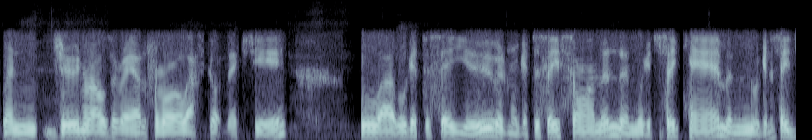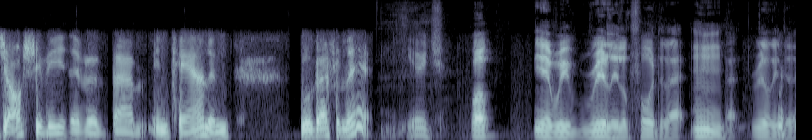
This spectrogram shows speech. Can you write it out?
when June rolls around for Royal Ascot next year. We'll, uh, we'll get to see you, and we'll get to see Simon, and we'll get to see Cam, and we'll get to see Josh if he's ever um, in town, and we'll go from there. Huge. Well, yeah, we really look forward to that. Mm. That really do.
